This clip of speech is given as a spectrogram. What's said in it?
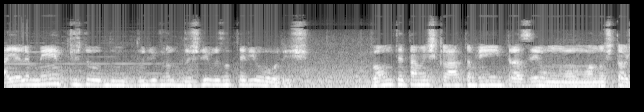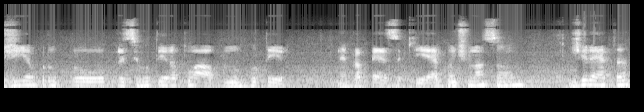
aí elementos do, do, do livro, dos livros anteriores. Vamos tentar mesclar também, trazer uma, uma nostalgia para esse roteiro atual, para o novo roteiro, né, para a peça, que é a continuação direta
